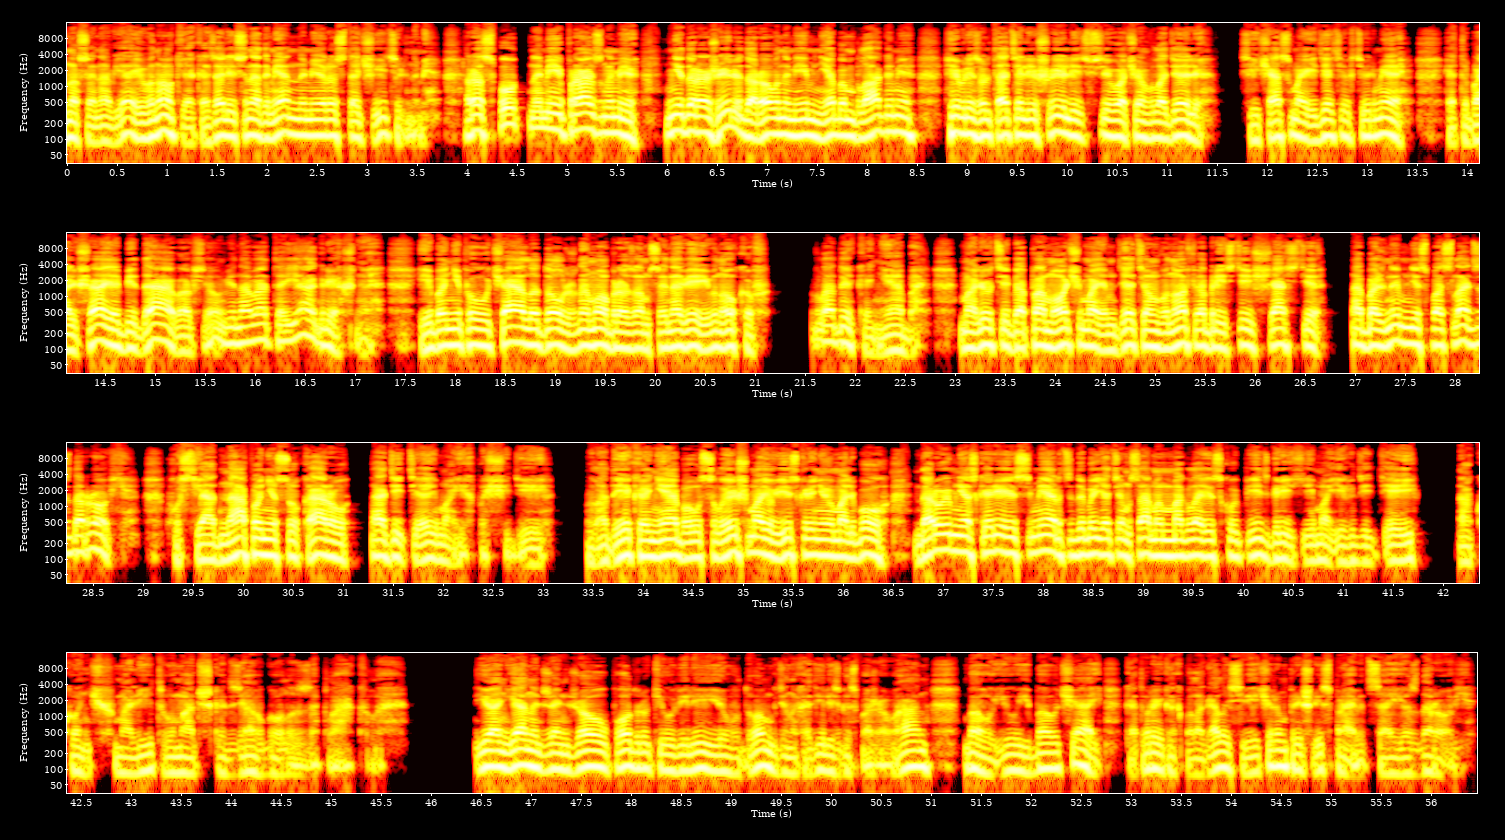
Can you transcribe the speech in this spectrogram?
Но сыновья и внуки оказались надменными и расточительными, распутными и праздными, не дорожили дарованными им небом благами и в результате лишились всего, чем владели. Сейчас мои дети в тюрьме. Это большая беда, во всем виновата я грешная, ибо не поучала должным образом сыновей и внуков. Владыка неба, молю тебя помочь моим детям вновь обрести счастье, а больным не спаслать здоровье. Пусть я одна понесу кару, а детей моих пощади. «Владыка неба, услышь мою искреннюю мольбу, даруй мне скорее смерть, дабы я тем самым могла искупить грехи моих детей». Окончив молитву, матушка Дзя в голос заплакала. Юаньян и Джэньчжоу под руки увели ее в дом, где находились госпожа Ван, Бао Ю и Бао Чай, которые, как полагалось, вечером пришли справиться о ее здоровье.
